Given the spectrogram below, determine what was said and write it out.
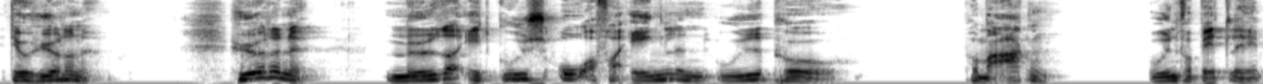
Det er jo hyrderne. Hyrderne møder et Guds ord fra englen ude på, på marken, uden for Bethlehem.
